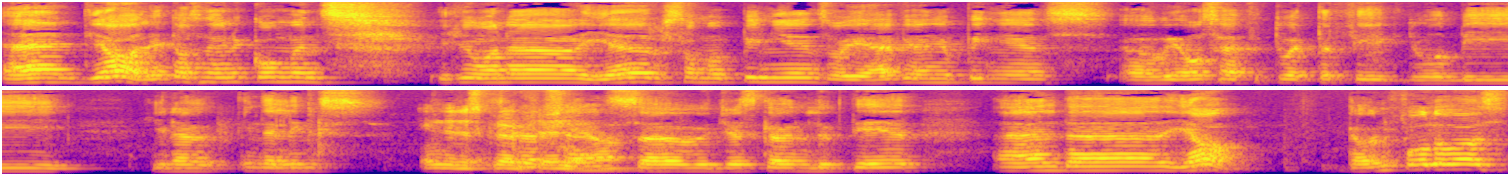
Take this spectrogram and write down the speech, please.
And yeah, let us know in the comments if you want to hear some opinions or you have any opinions. Uh, we also have a Twitter feed. It will be, you know, in the links In the description, yeah. So just go and look there. And uh, yeah, go and follow us.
